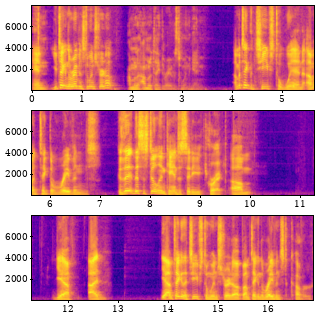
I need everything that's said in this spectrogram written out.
And you're taking the Ravens to win straight up? I'm gonna I'm gonna take the Ravens to win the game. I'm gonna take the Chiefs to win. I'm gonna take the Ravens because this is still in Kansas City. Correct. Um, yeah, I. Yeah, I'm taking the Chiefs to win straight up. I'm taking the Ravens to cover.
